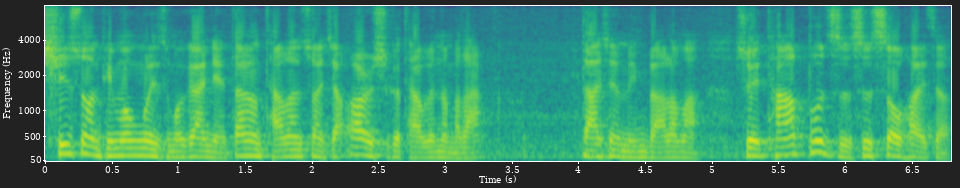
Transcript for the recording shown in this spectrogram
七十万平方公里什么概念？当然台湾算下二十个台湾那么大，大家现在明白了吗？所以他不只是受害者，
